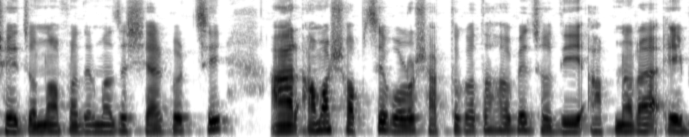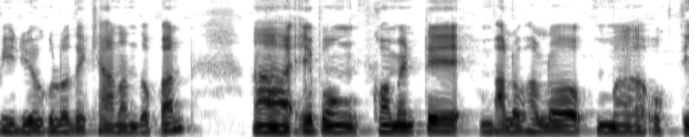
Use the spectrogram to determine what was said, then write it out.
সেই জন্য আপনাদের মাঝে শেয়ার করছি। আর আমার সবচেয়ে বড় সার্থকতা হবে যদি আপনারা এই ভিডিওগুলো দেখে আনন্দ পান। এবং কমেন্টে ভালো ভালো উক্তি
